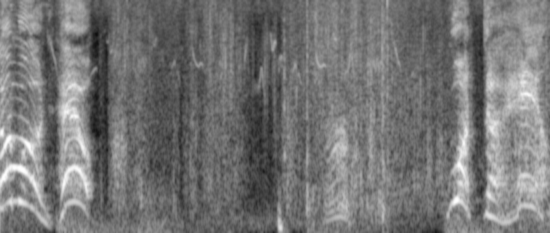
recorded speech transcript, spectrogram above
Someone, help! What the hell?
